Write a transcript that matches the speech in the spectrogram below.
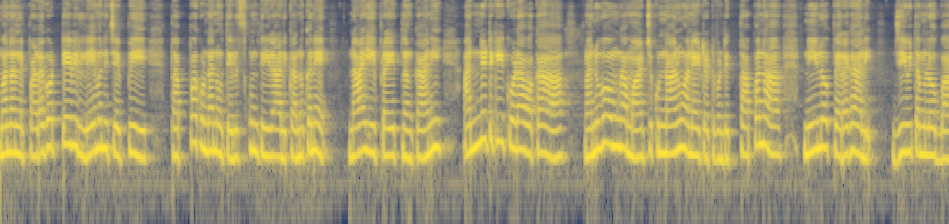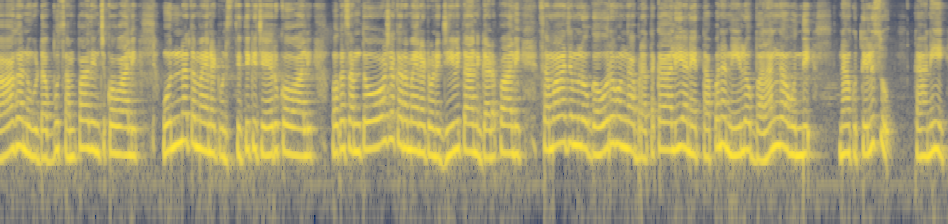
మనల్ని పడగొట్టేవి లేవని చెప్పి తప్పకుండా నువ్వు తెలుసుకుని తీరాలి కనుకనే నా ఈ ప్రయత్నం. కానీ అన్నిటికీ కూడా ఒక అనుభవంగా మార్చుకున్నాను అనేటటువంటి తపన నీలో పెరగాలి. జీవితంలో బాగా నువ్వు డబ్బు సంపాదించుకోవాలి ఉన్నతమైనటువంటి స్థితికి చేరుకోవాలి ఒక సంతోషకరమైనటువంటి జీవితాన్ని గడపాలి సమాజంలో గౌరవంగా బ్రతకాలి అనే తపన నీలో బలంగా ఉంది. నాకు తెలుసు. కానీ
